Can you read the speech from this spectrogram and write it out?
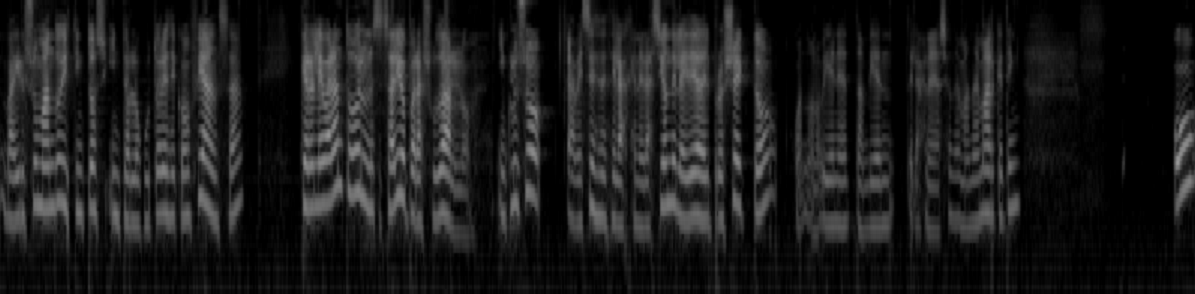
va a ir sumando distintos interlocutores de confianza que relevarán todo lo necesario para ayudarlo, incluso a veces desde la generación de la idea del proyecto, cuando no viene también de la generación de demanda de marketing, o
